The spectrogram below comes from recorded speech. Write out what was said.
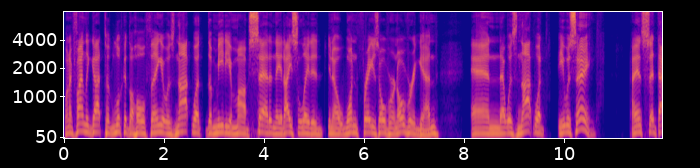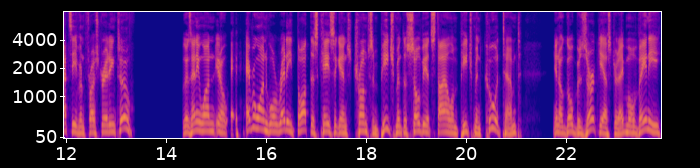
when I finally got to look at the whole thing, it was not what the media mob said, and they had isolated, you know, one phrase over and over again, and that was not what he was saying. And said that's even frustrating too, because anyone, you know, everyone who already thought this case against Trump's impeachment, the Soviet-style impeachment coup attempt, you know, go berserk yesterday. Mulvaney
